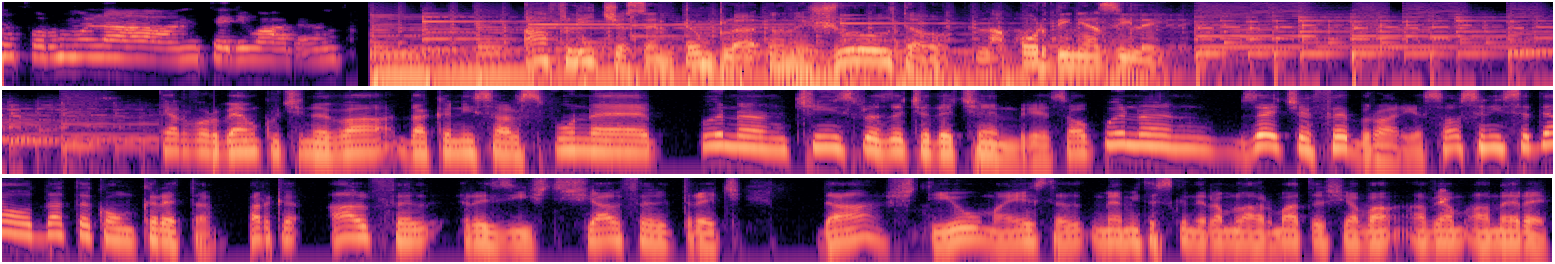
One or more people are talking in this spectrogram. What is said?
în formula anterioară. Afli ce se întâmplă în jurul tău, la ordinea zilei. Chiar vorbeam cu cineva, dacă ni s-ar spune până în 15 decembrie sau până în 10 februarie sau să ni se dea o dată concretă, parcă altfel reziști și altfel treci. Da, știu, mai este, mi-am când eram la armată și aveam, aveam amere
